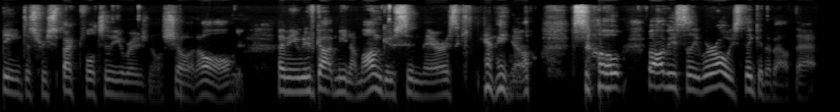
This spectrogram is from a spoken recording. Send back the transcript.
being disrespectful to the original show at all. I mean, we've got Mina Mongoose in there as a cameo. So obviously, we're always thinking about that.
